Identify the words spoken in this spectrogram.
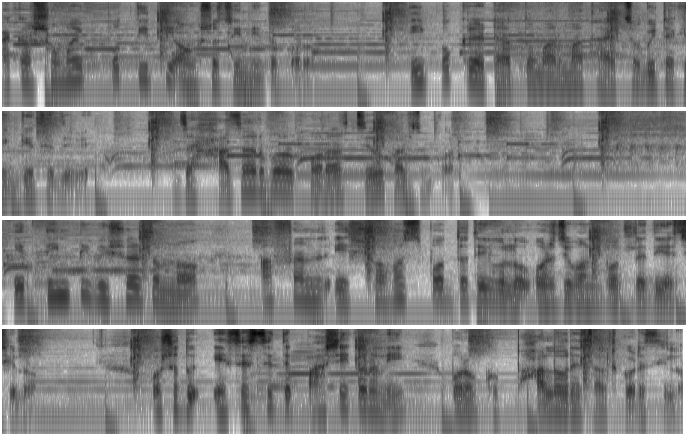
আঁকার সময় প্রতিটি অংশ চিহ্নিত করো। এই প্রক্রিয়াটা তোমার মাথায় ছবিটাকে গেঁথে দেবে, যা হাজারবার পড়ার চেয়েও কার্যকর। এই তিনটি বিষয়ের জন্য আফরানের এই সহজ পদ্ধতিগুলো ওর জীবন বদলে দিয়েছিল। ও শুধু এসএসসিতে পাশে করেনি, বরং খুব ভালো রেজাল্ট করেছিল।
